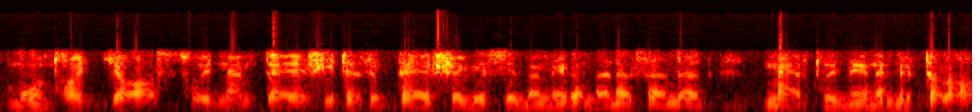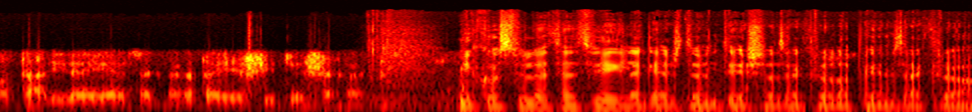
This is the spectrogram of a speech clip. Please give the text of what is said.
mondhatja azt, hogy nem teljesítettük teljes egészében még a menetrendet, mert hogy még nem jött el a határideje ezeknek a teljesítéseknek. Mikor született végleges döntés ezekről a pénzekről?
